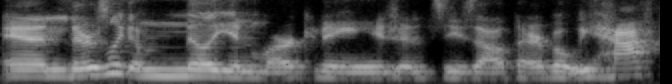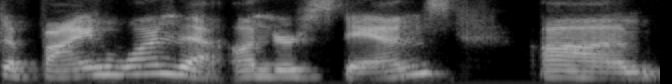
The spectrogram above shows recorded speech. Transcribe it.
and there's like a million marketing agencies out there, but we have to find one that understands um,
